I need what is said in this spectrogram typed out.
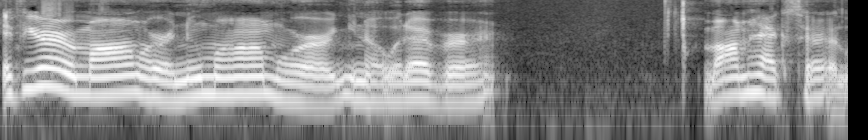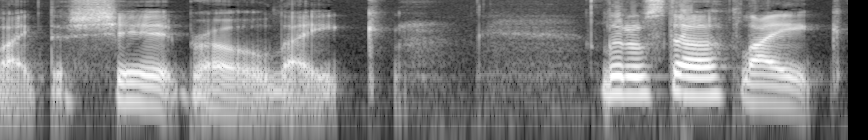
if you're a mom or a new mom or you know whatever mom hacks are like the shit bro like little stuff like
